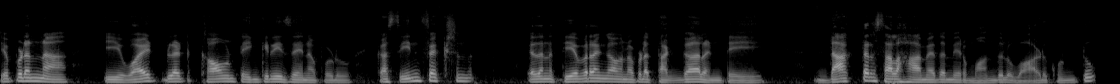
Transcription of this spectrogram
ఎప్పుడన్నా ఈ వైట్ బ్లడ్ కౌంట్ ఇంక్రీజ్ అయినప్పుడు కాస్త ఇన్ఫెక్షన్ ఏదైనా తీవ్రంగా ఉన్నప్పుడు తగ్గాలంటే డాక్టర్ సలహా మీద మీరు మందులు వాడుకుంటూ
